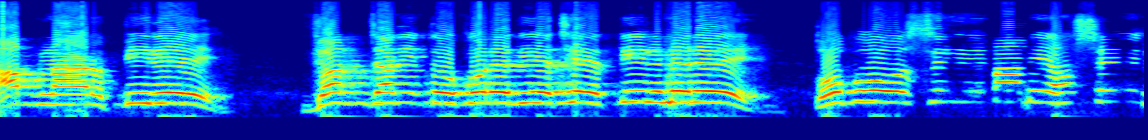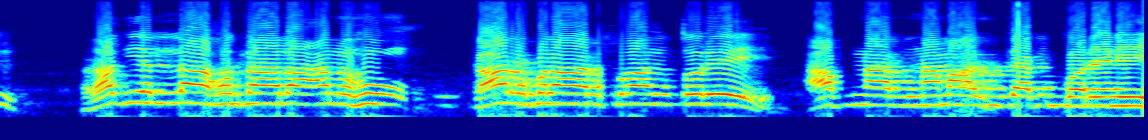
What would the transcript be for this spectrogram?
আপনার তীরে জর্জরিত করে দিয়েছে তীর মেরে তবুও সেই ইমামে হোসেন আপনার নামাজ ত্যাগ করেনি।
